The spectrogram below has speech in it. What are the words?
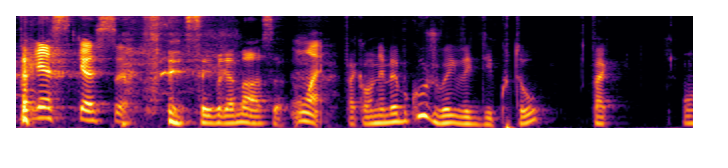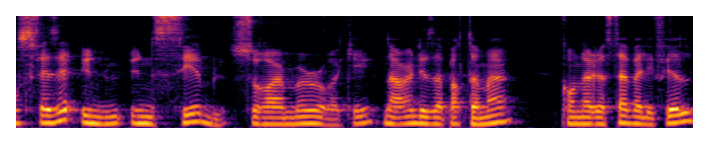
presque ça. C'est c'est vraiment ça. Ouais. Fait qu'on aimait beaucoup jouer avec des couteaux. Fait qu'on se faisait une, une cible sur un mur, OK? Dans un des appartements qu'on a resté à Valleyfield.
